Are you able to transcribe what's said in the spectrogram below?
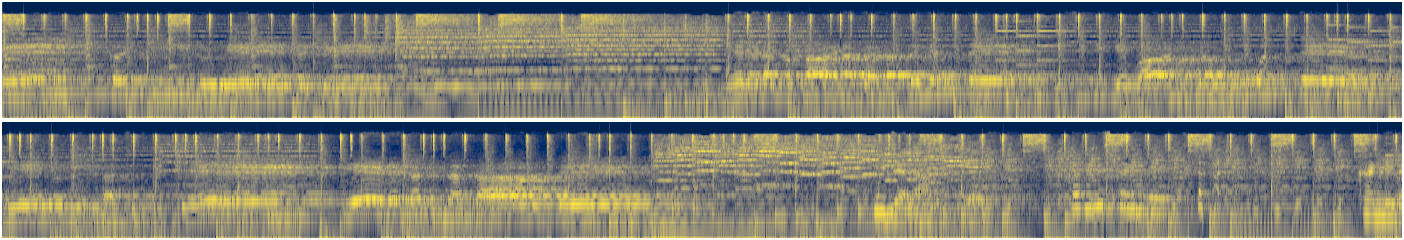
ನಾಚಿಕೆ ಕಣ್ಣೀರು ಏತಕ್ಕೆ ನೆರಳನ್ನು ಕಾಣದ ಲತೆಯಂತೆ ಬಿಸಿಲಿಗೆ ಬಾಡಿದ ಹೂವಂತೆ, ಏನು ನಿನ್ನ ಏಳೆ ನನ್ನ ಕಾಂತೆ. ನಿಜನಾ? ಕದಲಿಸ್ತಾ ಇಲ್ವೇ ಕಣ್ಣಿನ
